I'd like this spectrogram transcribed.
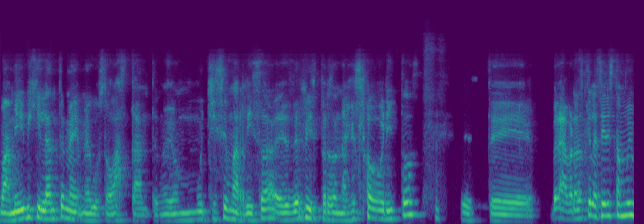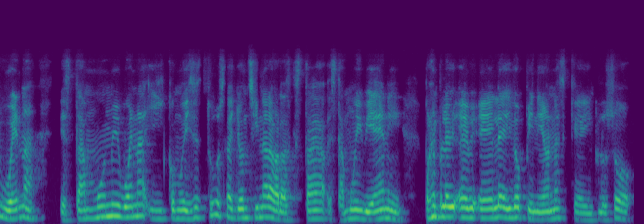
A mí Vigilante me, me gustó bastante, me dio muchísima risa, es de mis personajes favoritos. Este, la verdad es que la serie está muy buena, está muy, muy buena y como dices tú, o sea, John Cena la verdad es que está, está muy bien y, por ejemplo, he, he leído opiniones que incluso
